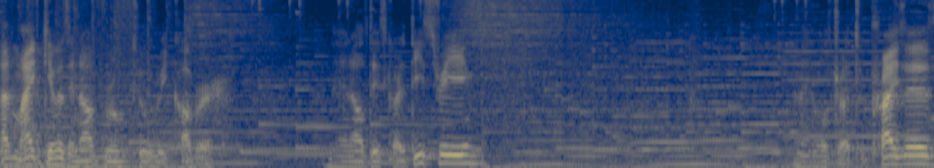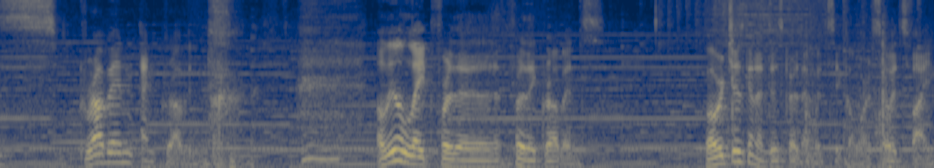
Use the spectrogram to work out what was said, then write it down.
That might give us enough room to recover. And then I'll discard these three. And then we'll draw two prizes. Grubbin and Grubbin. a little late for the for the Grubbins. But we're just gonna discard them with Sycamore, so it's fine.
